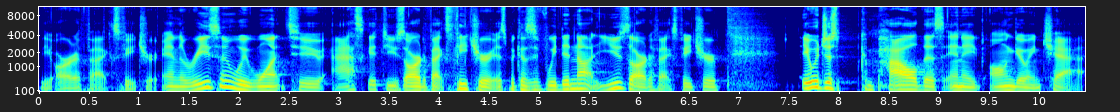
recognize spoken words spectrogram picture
the artifacts feature. And the reason we want to ask it to use the artifacts feature is because if we did not use the artifacts feature, it would just compile this in a ongoing chat.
